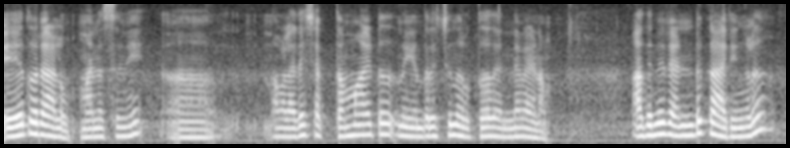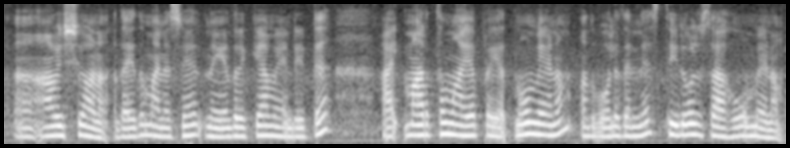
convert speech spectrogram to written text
ഏതൊരാളും മനസ്സിനെ വളരെ ശക്തമായിട്ട് നിയന്ത്രിച്ച് നിർത്തുക തന്നെ വേണം. അതിന് രണ്ട് കാര്യങ്ങൾ ആവശ്യമാണ്. അതായത് മനസ്സിനെ നിയന്ത്രിക്കാൻ വേണ്ടിയിട്ട് ആത്മാർത്ഥമായ പ്രയത്നവും വേണം അതുപോലെ തന്നെ സ്ഥിരോത്സാഹവും വേണം.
